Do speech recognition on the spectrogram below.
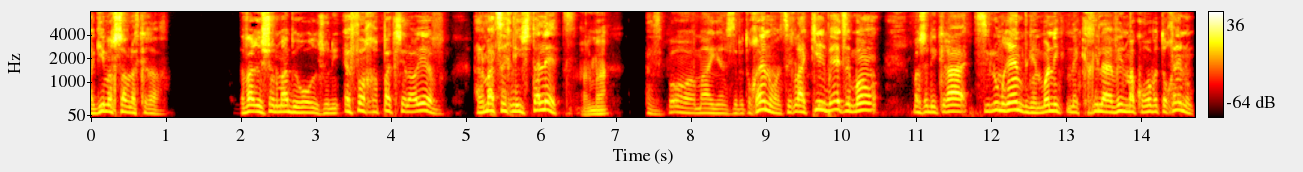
מגיעים עכשיו לקרב. דבר ראשון, מה הבירור הראשוני? איפה החפ"ק של האויב? על מה צריך להשתלט? על מה? אז פה, מה העניין שזה בתוכנו? אז צריך להכיר בעצם, בוא, מה שנקרא צילום רנטגן, בוא נ- נתחיל להבין מה קורה בתוכנו.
